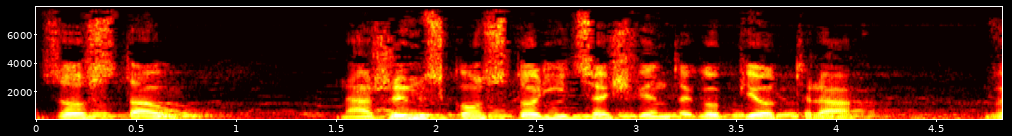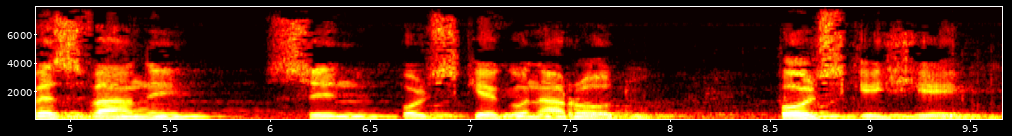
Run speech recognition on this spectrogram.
został na rzymską stolicę świętego Piotra wezwany syn polskiego narodu, polskiej ziemi.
